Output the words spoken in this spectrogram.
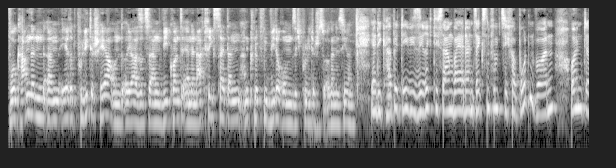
wo kam denn ähm, Ehret politisch her und äh, ja, sozusagen, wie konnte er in der Nachkriegszeit dann anknüpfen, wiederum sich politisch zu organisieren? Ja, die KPD, wie Sie richtig sagen, war ja dann 56 verboten worden und äh,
